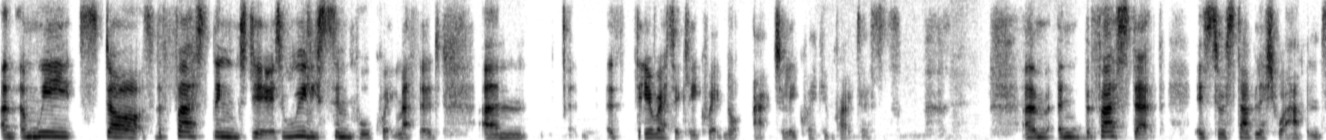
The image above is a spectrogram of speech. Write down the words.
Um, and we start. So the first thing to do is a really simple, quick method. Um, theoretically quick, not actually quick in practice. Um, and the first step is to establish what happened.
